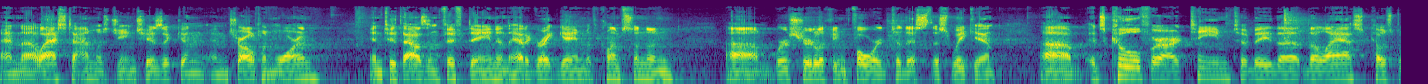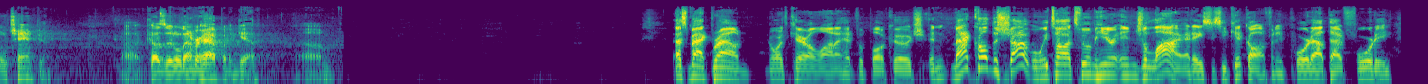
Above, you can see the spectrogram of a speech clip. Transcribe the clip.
And uh, last time was Gene Chizik and, and Charlton Warren in 2015, and they had a great game with Clemson, and um, we're sure looking forward to this this weekend. Um, it's cool for our team to be the, the last coastal champion because uh, it'll never happen again. Um, That's Mack Brown, North Carolina head football coach. And Mack called the shot when we talked to him here in July at ACC kickoff, and he poured out that 40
